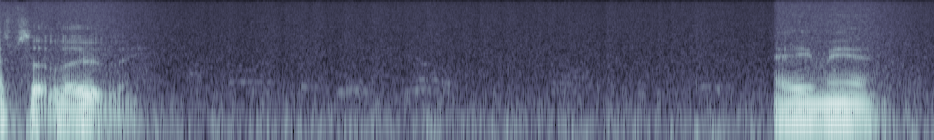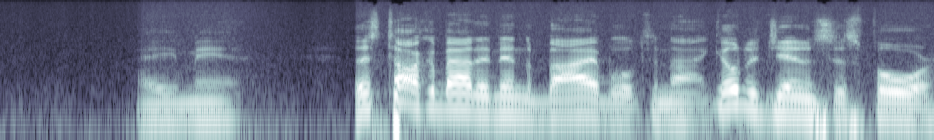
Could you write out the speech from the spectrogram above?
Absolutely. Amen. Amen. Let's talk about it in the Bible tonight. Go to Genesis 4.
